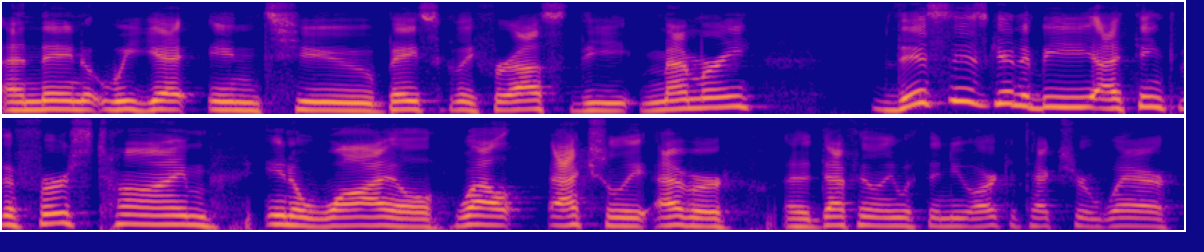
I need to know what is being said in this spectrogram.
and then we get into basically for us the memory this is going to be, I think, the first time in a while, well, actually, ever, uh, definitely with the new architecture, where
